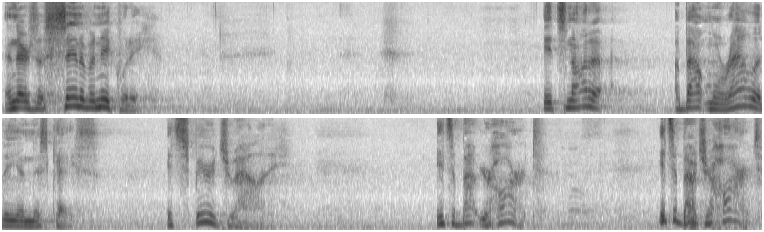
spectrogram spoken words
and there's a sin of iniquity. It's not a, about morality in this case, it's spirituality. It's about your heart. It's about your heart.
